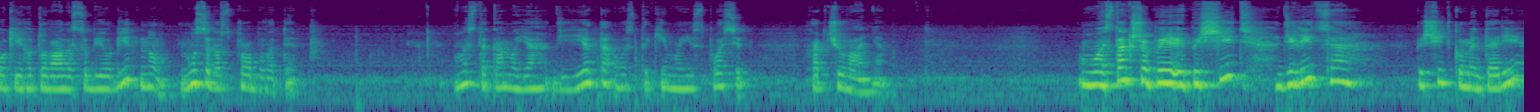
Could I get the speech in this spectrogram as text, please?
поки готувала собі обід, ну, мусила спробувати. Ось така моя дієта, ось такий мій спосіб харчування. Ось так що пишіть, діліться, пишіть коментарі,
